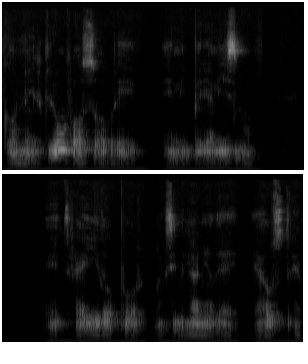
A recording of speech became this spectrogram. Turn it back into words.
con el triunfo sobre el imperialismo eh, traído por Maximiliano de, de, Austria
